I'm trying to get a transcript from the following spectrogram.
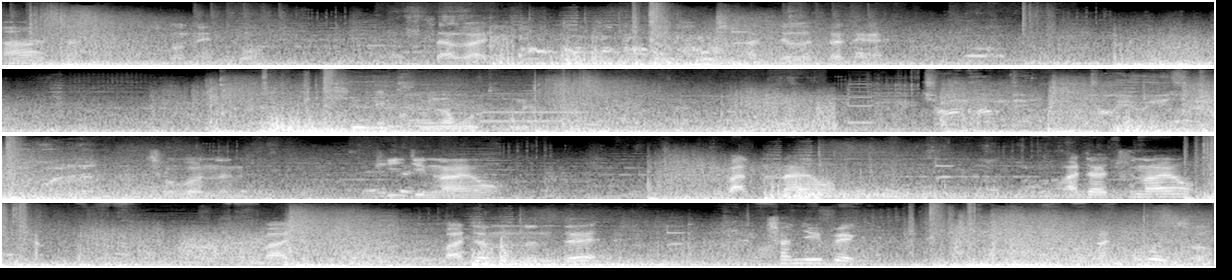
아, 나 손에 또 싸가지고 안 되겠다 내가 힘든 겁나 못하네. 전함대 적의 위치를 보고하라. 저거는 뒤지나요? 맞나요? 맞아주나요? 맞아 맞았는데 1200 안 죽었어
